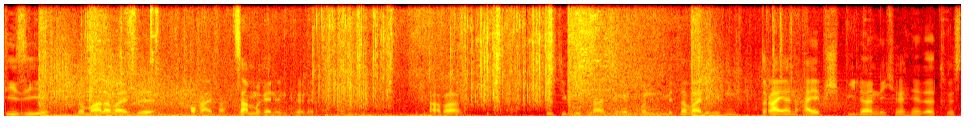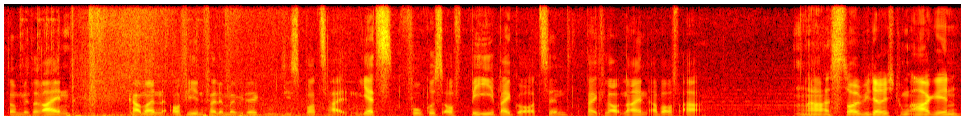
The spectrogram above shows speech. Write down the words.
die sie normalerweise auch einfach zusammenrennen können. Aber durch die guten Leistungen von mittlerweile eben dreieinhalb Spielern, ich rechne da Twist noch mit rein, kann man auf jeden Fall immer wieder gut die Spots halten. Jetzt Fokus auf B bei Godsend, bei Cloud9 aber auf A. Ja, es soll wieder Richtung A gehen.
